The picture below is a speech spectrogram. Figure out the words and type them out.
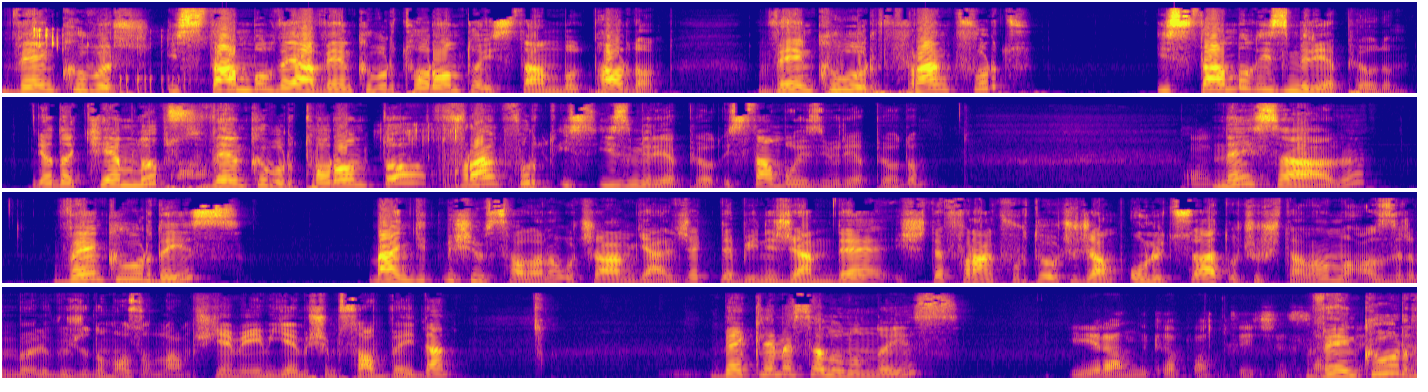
Vancouver, İstanbul veya Vancouver, Toronto, İstanbul, pardon. Vancouver, Frankfurt, İstanbul, İzmir yapıyordum. Ya da Kamloops, Vancouver, Toronto, Frankfurt, İz- İzmir yapıyordum. İstanbul, İzmir yapıyordum. Okey. Neyse abi. Vancouver'dayız. Ben gitmişim salona uçağım gelecek de bineceğim de işte Frankfurt'a uçacağım. 13 saat uçuş tamam mı? Hazırım böyle vücudum hazırlanmış. Yemeğimi yemişim Subway'den. Bekleme salonundayız. İranlı kapattığı için. sen Vancouver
